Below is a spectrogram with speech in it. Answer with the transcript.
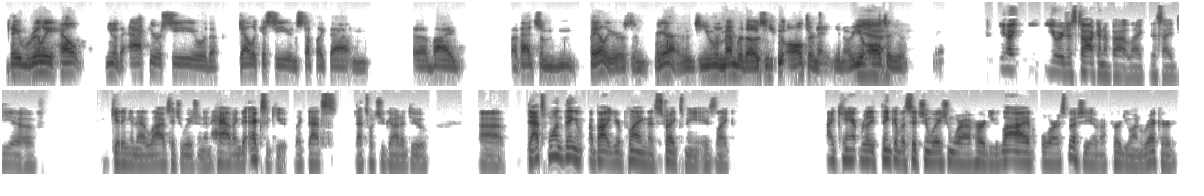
they really help. You know, the accuracy or the delicacy and stuff like that. And uh, by I've had some failures, and yeah, you remember those. You alternate. You know, you yeah. alter your. Yeah. You know, you were just talking about like this idea of getting in that live situation and having to execute. Like that's that's what you got to do. Uh, that's one thing about your playing that strikes me is like I can't really think of a situation where I've heard you live or especially if I've heard you on record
